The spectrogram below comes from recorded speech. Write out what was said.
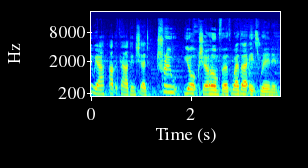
Here we are at the carding shed. True Yorkshire home Holmfirth weather, it's raining.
